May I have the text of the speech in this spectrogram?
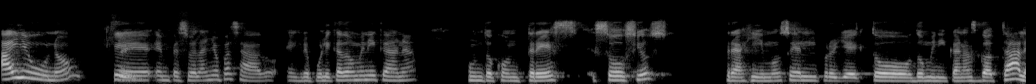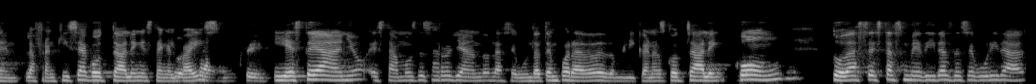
hay uno que empezó el año pasado en República Dominicana junto con tres socios trajimos el proyecto Dominicanas Got Talent. La franquicia Got Talent está en el país. Y este año estamos desarrollando la segunda temporada de Dominicanas Got Talent con todas estas medidas de seguridad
